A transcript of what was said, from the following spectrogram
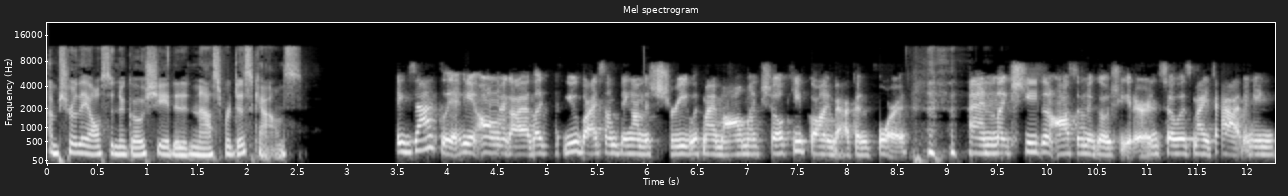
I'm sure they also negotiated and asked for discounts. Exactly. I mean, oh my God, like if you buy something on the street with my mom, like she'll keep going back and forth. and like she's an awesome negotiator. And so is my dad. I mean,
